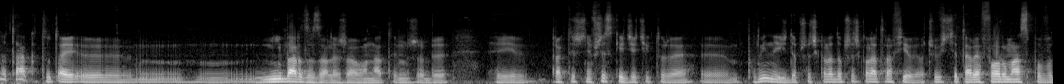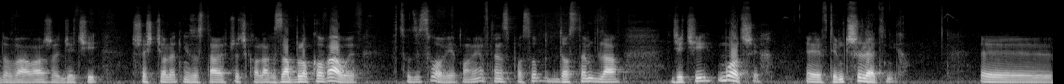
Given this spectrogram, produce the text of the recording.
No tak, tutaj y, y, mi bardzo zależało na tym, żeby praktycznie wszystkie dzieci, które y, powinny iść do przedszkola, do przedszkola trafiły. Oczywiście ta reforma spowodowała, że dzieci sześcioletnie zostały w przedszkolach, zablokowały, w cudzysłowie powiem, w ten sposób dostęp dla dzieci młodszych, y, w tym trzyletnich. Y,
